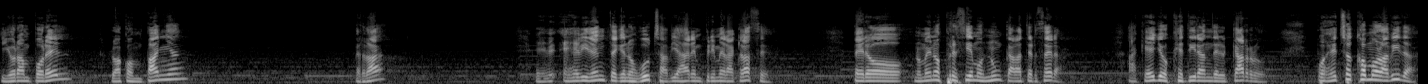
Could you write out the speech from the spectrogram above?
y oran por él, lo acompañan. ¿Verdad? Es evidente que nos gusta viajar en primera clase, pero no menospreciemos nunca la tercera. Aquellos que tiran del carro. Pues esto es como la vida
